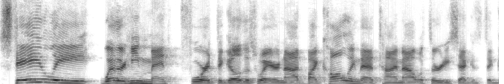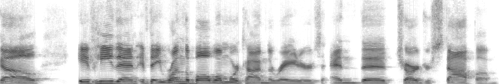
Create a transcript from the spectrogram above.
Staley, whether he meant for it to go this way or not, by calling that timeout with 30 seconds to go, if he then, if they run the ball one more time, the Raiders and the Chargers stop them,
